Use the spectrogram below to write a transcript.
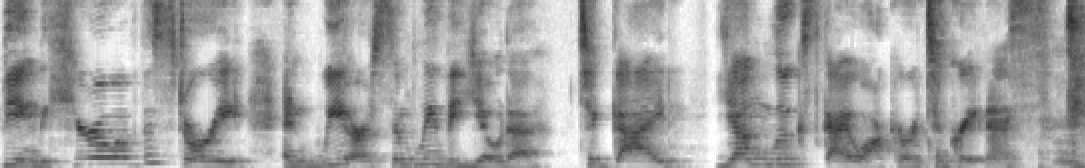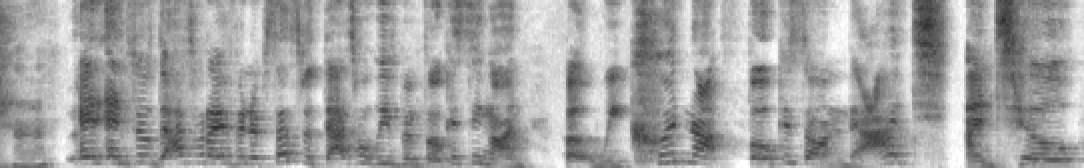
being the hero of the story. And we are simply the Yoda to guide young Luke Skywalker to greatness. And, and so that's what I've been obsessed with. That's what we've been focusing on. But we could not focus on that until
